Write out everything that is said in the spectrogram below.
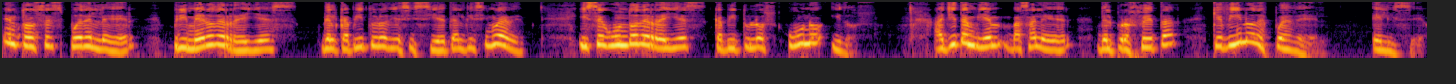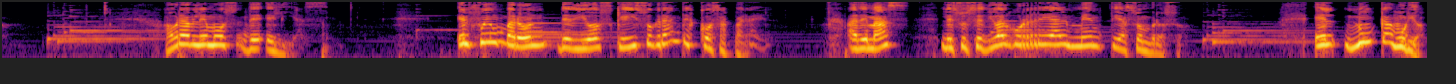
entonces pueden leer Primero de Reyes del capítulo 17 al 19 y Segundo de Reyes capítulos 1 y 2. Allí también vas a leer del profeta que vino después de él, Eliseo. Ahora hablemos de Elías. Él fue un varón de Dios que hizo grandes cosas para él. Además, le sucedió algo realmente asombroso. Él nunca murió.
